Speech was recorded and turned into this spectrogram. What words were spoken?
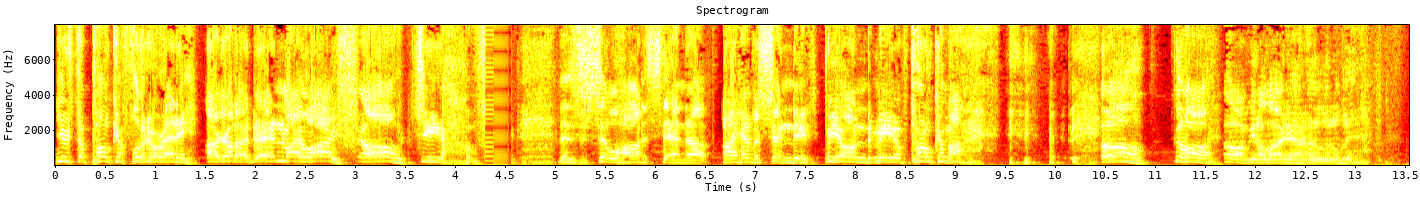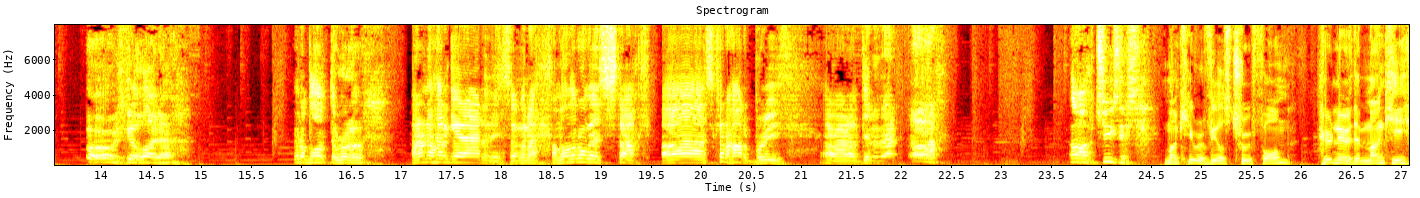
Use the Poké Flute already. I gotta end my life. Oh gee. Oh, f- this is so hard to stand up. I have ascended beyond me of Pokemon. oh god. Oh, I'm gonna lie down a little bit. Oh, he's gonna lie down. I'm gonna block the road. I don't know how to get out of this. I'm gonna. I'm a little bit stuck. Uh, it's kind of hard to breathe. All right, I'll get to that. Ugh. Oh, Jesus. Monkey reveals true form. Who knew that Monkey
